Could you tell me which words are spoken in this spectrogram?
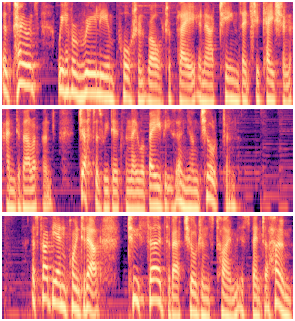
As parents, we have a really important role to play in our teens' education and development, just as we did when they were babies and young children. As Fabienne pointed out, two thirds of our children's time is spent at home,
